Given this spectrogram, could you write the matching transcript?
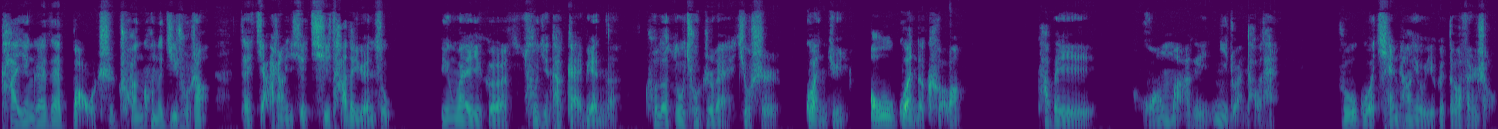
他应该在保持传控的基础上，再加上一些其他的元素。另外一个促进他改变的，除了足球之外，就是冠军欧冠的渴望。他被皇马给逆转淘汰。如果前场有一个得分手，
